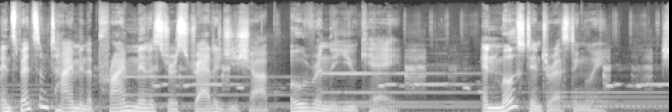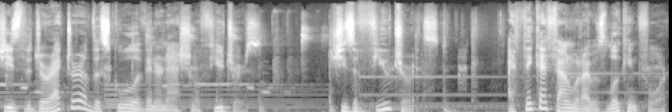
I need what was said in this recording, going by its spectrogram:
and spent some time in the Prime Minister's strategy shop over in the UK. And most interestingly, she's the director of the School of International Futures. She's a futurist. I think I found what I was looking for.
